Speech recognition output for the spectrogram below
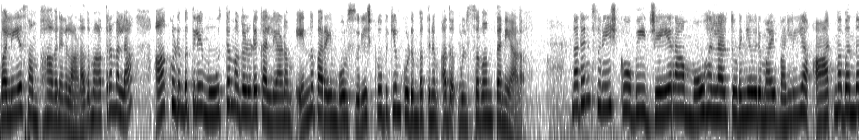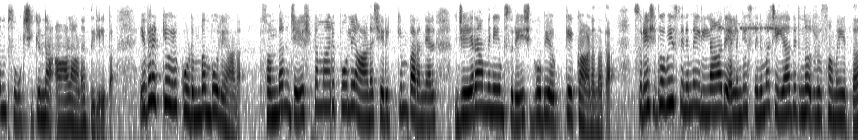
വലിയ സംഭാവനകളാണ്. അത് മാത്രമല്ല ആ കുടുംബത്തിലെ മൂത്ത മകളുടെ കല്യാണം എന്ന് പറയുമ്പോൾ സുരേഷ് ഗോപിക്കും കുടുംബത്തിനും അത് ഉത്സവം തന്നെയാണ്. നടൻ സുരേഷ് ഗോപി ജയറാം മോഹൻലാൽ തുടങ്ങിയവരുമായി വലിയ ആത്മബന്ധം സൂക്ഷിക്കുന്ന ആളാണ് ദിലീപ്. ഇവരൊക്കെ ഒരു കുടുംബം പോലെയാണ്. സ്വന്തം ജ്യേഷ്ഠന്മാരെ പോലെയാണ് ശരിക്കും പറഞ്ഞാൽ ജയറാമിനെയും സുരേഷ് ഗോപിയും ഒക്കെ കാണുന്നത്. സുരേഷ് ഗോപി സിനിമ ഇല്ലാതെ അല്ലെങ്കിൽ സിനിമ ചെയ്യാതിരുന്ന ഒരു സമയത്ത്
